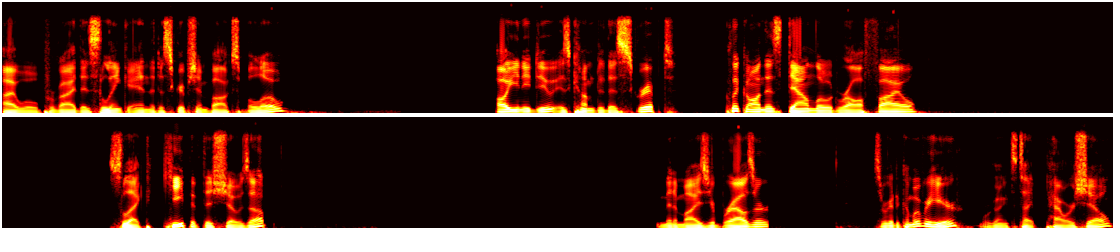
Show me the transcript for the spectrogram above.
I will provide this link in the description box below. All you need to do is come to this script, click on this download raw file, Select Keep if this shows up. Minimize your browser. So we're going to come over here. We're going to type PowerShell.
